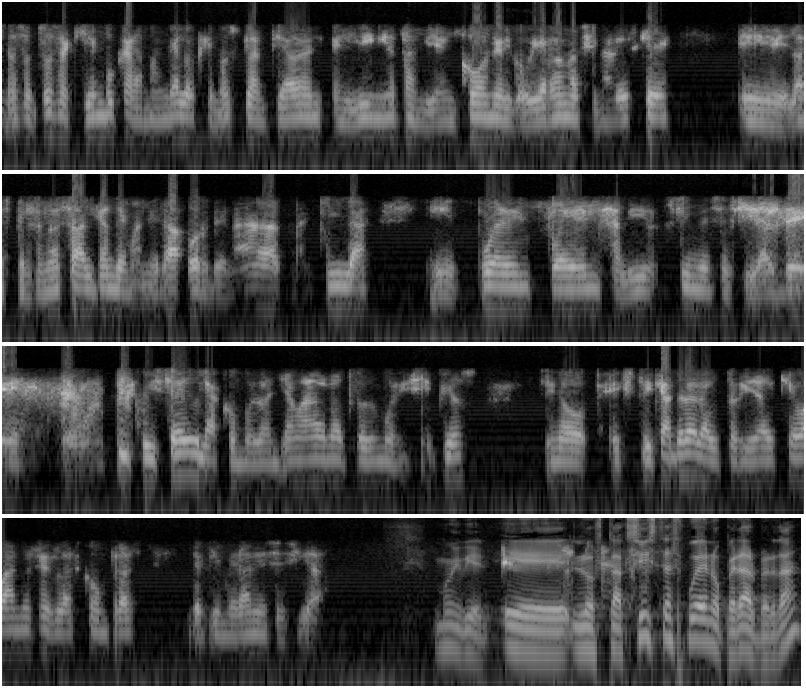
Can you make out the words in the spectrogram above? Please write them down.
Nosotros aquí en Bucaramanga lo que hemos planteado en, en línea también con el gobierno nacional es que eh, las personas salgan de manera ordenada, tranquila, eh, pueden pueden salir sin necesidad de, pico y cédula, como lo han llamado en otros municipios, sino explicándole a la autoridad que van a hacer las compras de primera necesidad. Muy bien. Eh, los taxistas pueden operar, ¿verdad?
